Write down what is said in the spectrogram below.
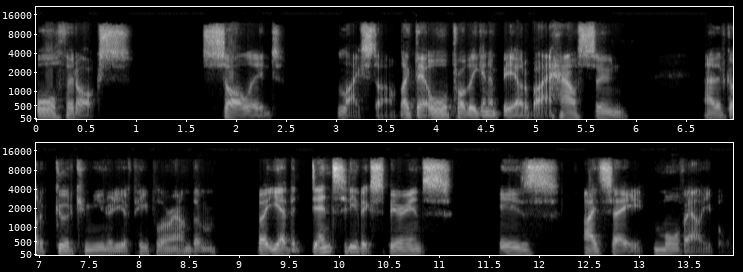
orthodox, solid lifestyle. Like they're all probably going to be able to buy a house soon. Uh, they've got a good community of people around them. But yeah, the density of experience is, I'd say, more valuable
